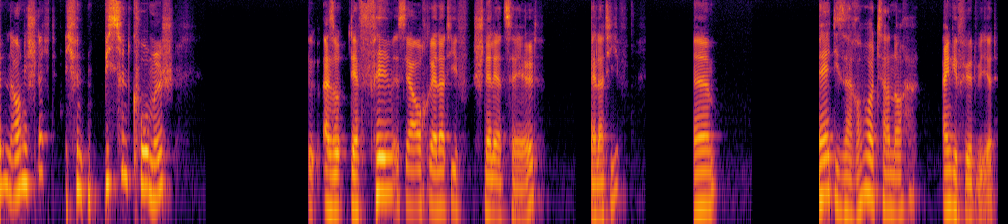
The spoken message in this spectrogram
finde ihn auch nicht schlecht. Ich finde ein bisschen komisch. Äh, Also, der Film ist ja auch relativ schnell erzählt. Relativ. Ähm, dieser Roboter noch eingeführt wird.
